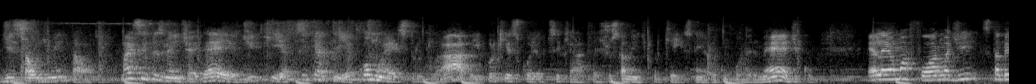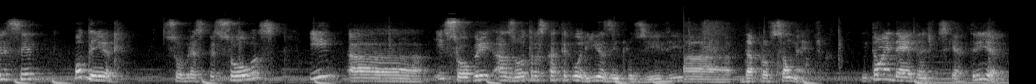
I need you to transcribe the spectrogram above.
de saúde mental. Mas simplesmente a ideia de que a psiquiatria, como é estruturada, e por que escolher o psiquiatra, justamente porque isso tem a ver com o poder médico, ela é uma forma de estabelecer poder sobre as pessoas e, uh, e sobre as outras categorias, inclusive, uh, da profissão médica. Então a ideia da antipsiquiatria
